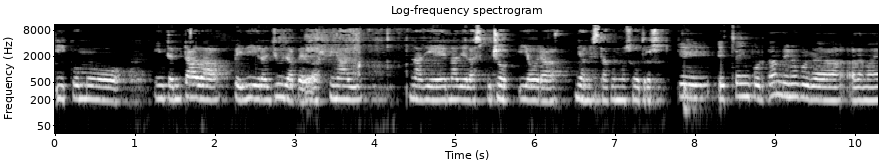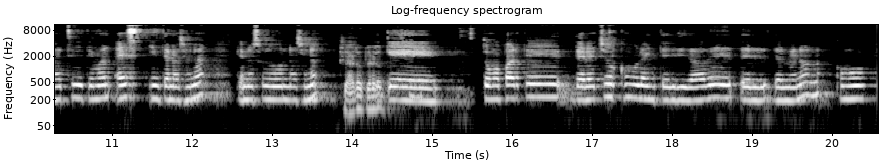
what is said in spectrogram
y cómo intentaba pedir ayuda, pero al final nadie, nadie la escuchó y ahora ya no está con nosotros. esto es importante, ¿no? Porque además este tema es internacional, que no es solo nacional. Claro, claro. que toma parte derechos como la integridad del, del, menor, ¿no? Cómo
